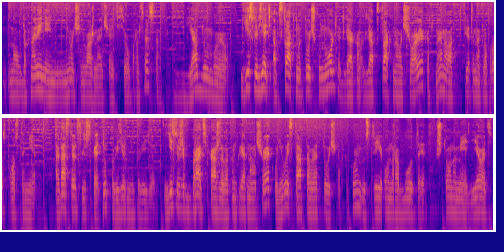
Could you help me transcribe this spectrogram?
но вдохновение не очень важная часть всего процесса. Я думаю, если взять абстрактную точку ноль для, для абстрактного человека, то, наверное, ответа на этот вопрос просто нет. Тогда остается лишь сказать, ну, повезет, не повезет. Если же брать каждого конкретного человека, у него есть стартовая точка, в какой индустрии он работает, что он умеет делать.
